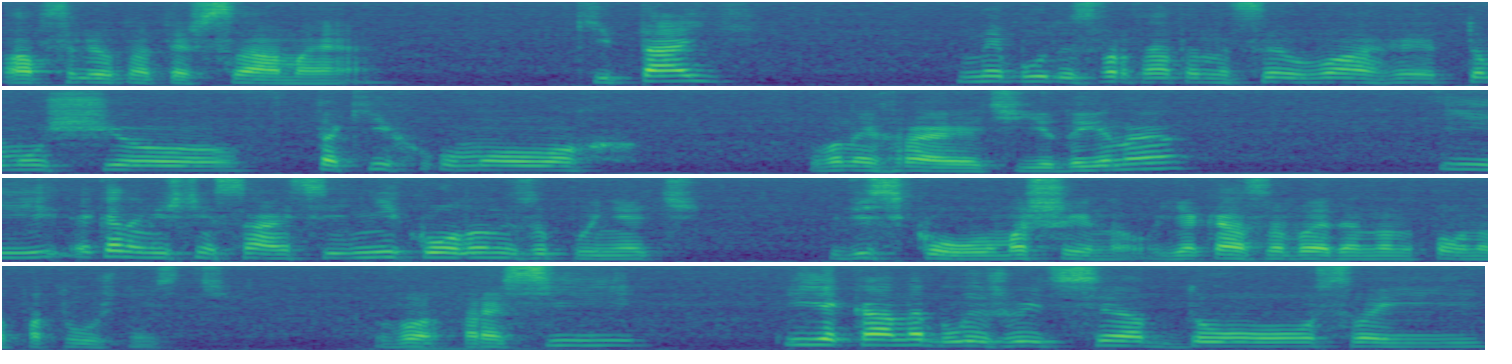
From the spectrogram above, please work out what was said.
Абсолютно те ж саме Китай не буде звертати на це уваги, тому що в таких умовах вони грають єдине, і економічні санкції ніколи не зупинять військову машину, яка заведена на повну потужність в Росії і яка наближується до своїх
